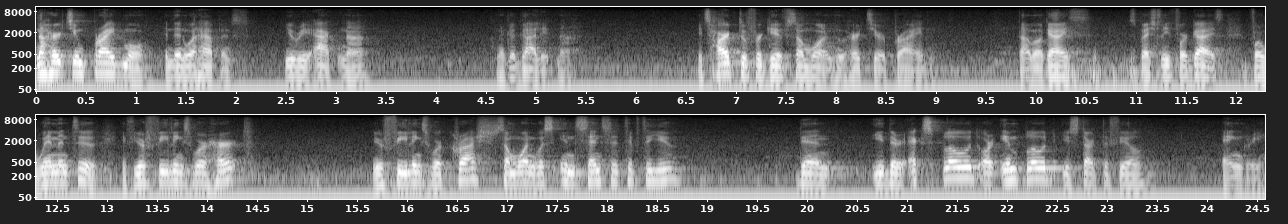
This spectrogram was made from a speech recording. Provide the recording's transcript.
Na-hurt yung pride mo. And then what happens? You react na, nagagalit na. It's hard to forgive someone who hurts your pride. Tama, guys? Especially for guys. For women, too. If your feelings were hurt, your feelings were crushed, someone was insensitive to you, then either explode or implode, you start to feel angry.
